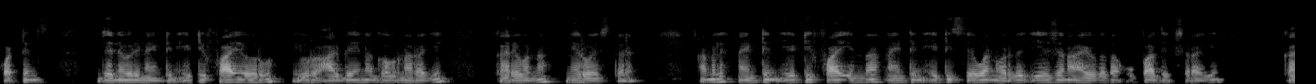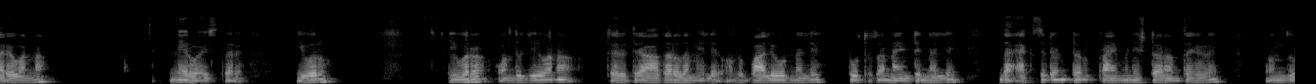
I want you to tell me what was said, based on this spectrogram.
fourteen January nineteen eighty five ವರೆಗೂ ಇವರು ಆರ್ ಬಿ ಐ ನ ಗವರ್ನರ್ ಆಗಿ ಕಾರ್ಯವನ್ನ ನಿರ್ವಹಿಸ್ತಾರೆ. ಆಮೇಲೆ ನೈನ್ಟೀನ್ ಏಯ್ಟಿ ಫೈವ್ ಇಂದ ನೈನ್ಟೀನ್ ಏಯ್ಟಿ ಸೆವೆನ್ ವರೆಗೆ ಯೋಜನಾ ಆಯೋಗದ ಉಪಾಧ್ಯಕ್ಷರಾಗಿ ಕಾರ್ಯವನ್ನ ನಿರ್ವಹಿಸ್ತಾರೆ. ಇವರು, ಇವರ ಒಂದು ಜೀವನ ಚರಿತ್ರೆ ಆಧಾರದ ಮೇಲೆ ಒಂದು ಬಾಲಿವುಡ್ನಲ್ಲಿ ಟೂ ತೌಸಂಡ್ ನೈನ್ಟೀನ್ನಲ್ಲಿ ದ ಆಕ್ಸಿಡೆಂಟಲ್ ಪ್ರೈಮ್ ಮಿನಿಸ್ಟರ್ ಅಂತ ಹೇಳಿ ಒಂದು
